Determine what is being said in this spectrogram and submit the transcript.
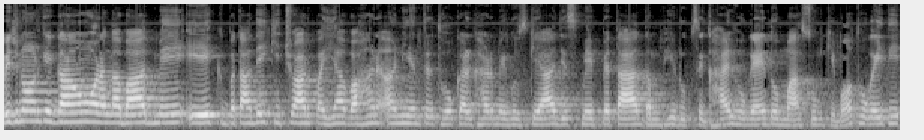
बिजनौर के गाँव औरंगाबाद में एक बता दें कि चार पहिया वाहन अनियंत्रित होकर घर में घुस गया, जिसमें पिता गंभीर रूप से घायल हो गए। दो मासूम की मौत हो गई थी।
